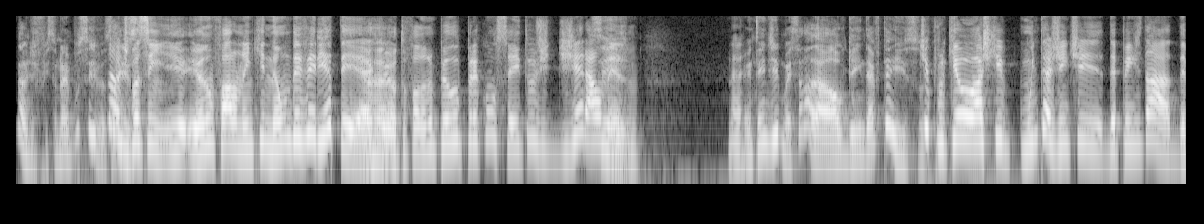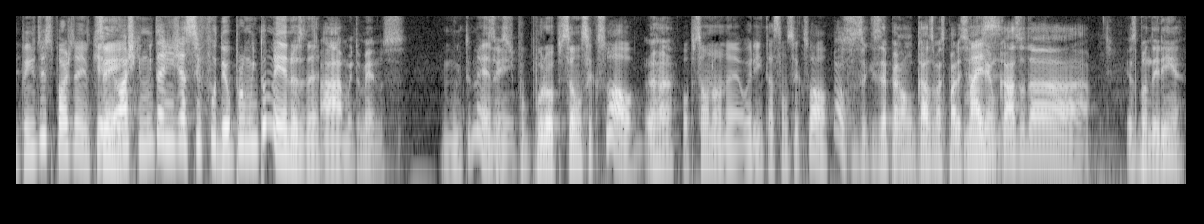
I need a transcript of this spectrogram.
Não, difícil não é impossível. Não, tipo isso. assim, e- eu não falo nem que não deveria ter. Aham. eu tô falando pelo preconceito de geral Sim. mesmo. Né? Eu entendi, mas sei lá, alguém deve ter isso. Tipo, porque eu acho que muita gente. Depende da. Depende do esporte também. Porque Sim. eu acho que muita gente já se fudeu por muito menos, né? Ah, muito menos. Muito menos. Sim. Tipo, por opção sexual. Aham. Opção não, né? Orientação sexual. Não, se você quiser pegar um caso mais parecido, Mas- tem um caso da ex-bandeirinha.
